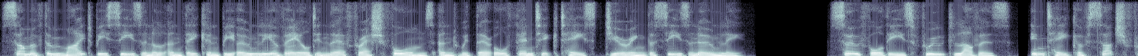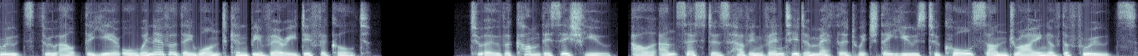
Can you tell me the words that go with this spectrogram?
Some of them might be seasonal and they can be only availed in their fresh forms and with their authentic taste during the season only. So for these fruit lovers, intake of such fruits throughout the year or whenever they want can be very difficult. To overcome this issue, our ancestors have invented a method which they use to call sun drying of the fruits.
